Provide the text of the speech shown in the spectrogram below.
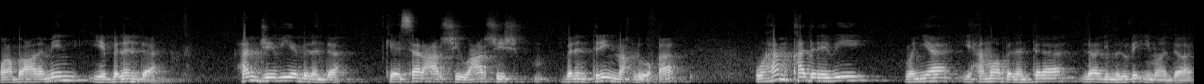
ورب العالمين يبلنده هم جيبية بلنده كسر عرشي وعرشيش بلندترين مخلوقة وهم قدروي ونيا يهما بلندتره لا لمروف إيمان دار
